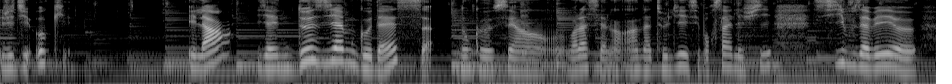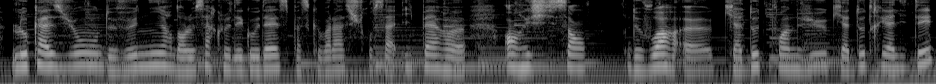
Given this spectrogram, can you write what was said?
J'ai dit ok. Et là, il y a une deuxième godesse. Donc euh, c'est un voilà, c'est un, atelier et c'est pour ça les filles, si vous avez euh, l'occasion de venir dans le cercle des godesses parce que voilà, je trouve ça hyper euh, enrichissant de voir qu'il y a d'autres points de vue, qu'il y a d'autres réalités,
